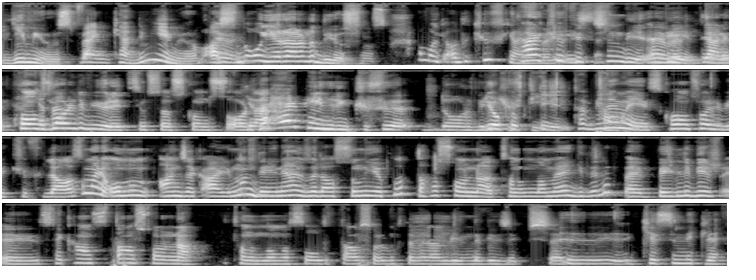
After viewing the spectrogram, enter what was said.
yemiyoruz. Ben kendim yemiyorum. Aslında o yararlı diyorsunuz. Ama adı küf yani Her küf iyisi. için değil. Evet. Değil, yani evet. kontrollü bir üretim söz konusu orada. Ya da her peynirin küfü doğru bir yok küf yok değil. değil. Tabii Tamam. bilemeyiz. Kontrollü bir küf lazım. Yani onun ancak ayrımından DNA izolasyonu yapılıp daha sonra tanımlamaya gidilip e, belli bir e, sekanstan sonra tanımlaması olduktan sonra muhtemelen bilinebilecek bir şey. E, kesinlikle.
